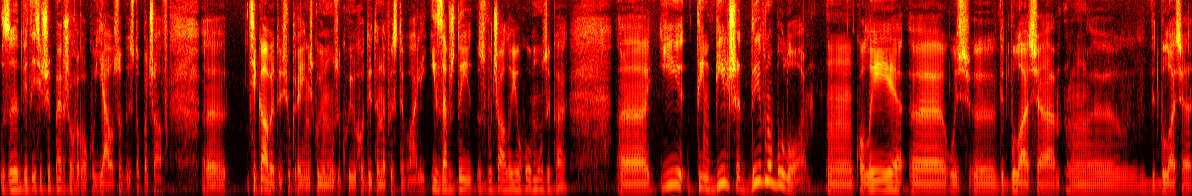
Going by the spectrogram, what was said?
З 2001 року я особисто почав е, цікавитись українською музикою, ходити на фестивалі, і завжди звучала його музика. Е, і тим більше дивно було. Коли е, ось е, відбулася е, відбулася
